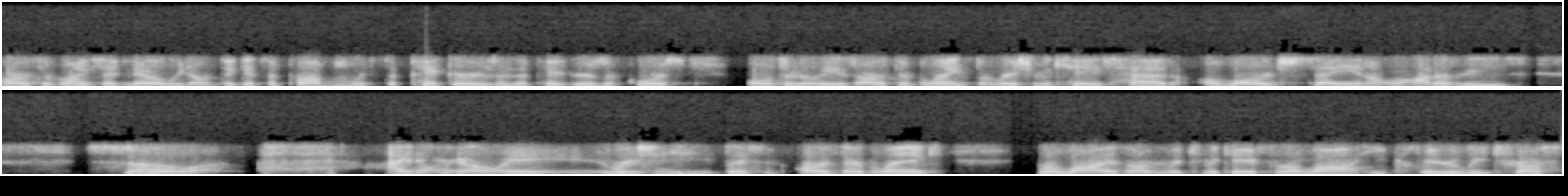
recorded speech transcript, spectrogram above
Arthur Blank, said, "No, we don't think it's a problem with the pickers." And the pickers, of course, ultimately is Arthur Blank, but Rich McKay's had a large say in a lot of these. So I don't know. Eh, Rich, he, listen, Arthur Blank relies on Rich McKay for a lot. He clearly trusts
